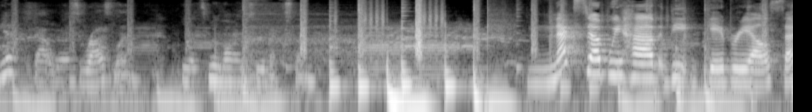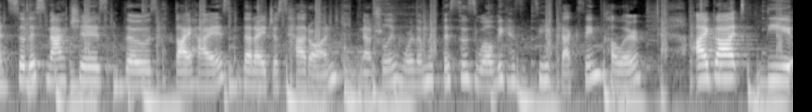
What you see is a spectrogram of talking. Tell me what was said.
yeah, that was Roslyn. Let's move on to the next one. Next up, we have the Gabrielle set. So this matches those thigh highs that I just had on. Naturally wore them with this as well because it's the exact same color. I got the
